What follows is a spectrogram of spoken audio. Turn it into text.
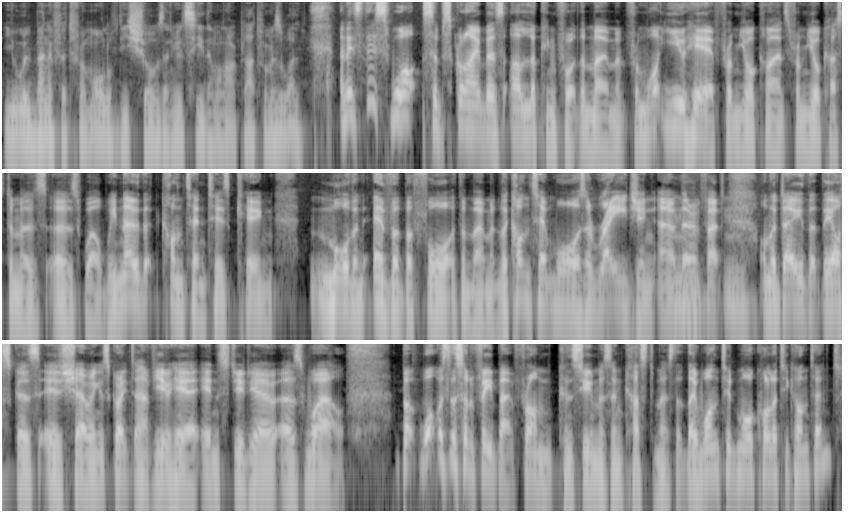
you will benefit from all of these shows, and you'll see them on our platform as well. And is this what subscribers are looking for at the moment? From what you hear from your clients, from your customers as well, we know that content is king more than ever before at the moment. The content wars are raging out mm, there. In fact, mm. on the day that the Oscars is showing, it's great to have you here in studio as well. Well. But what was the sort of feedback from consumers and customers that they wanted more quality content?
